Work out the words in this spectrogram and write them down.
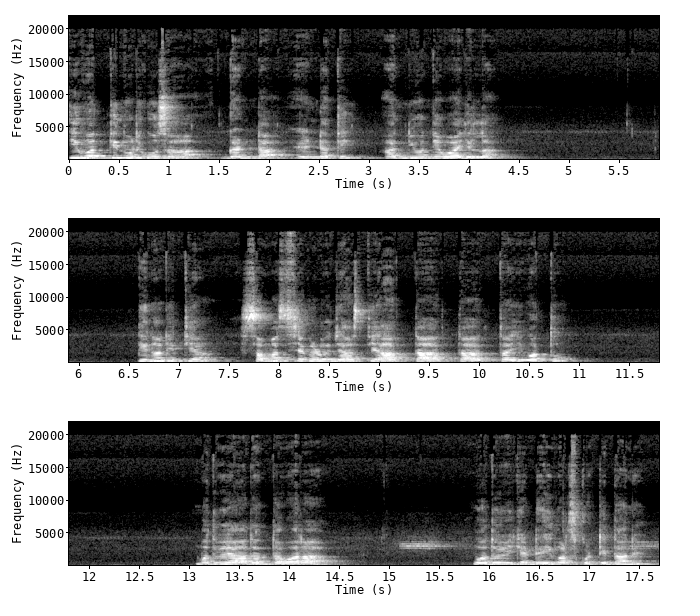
ಇವತ್ತಿನವರೆಗೂ ಸಹ ಗಂಡ, ಹೆಂಡತಿ ಅನ್ಯೋನ್ಯವಾಗಿಲ್ಲ. ದಿನನಿತ್ಯ ಸಮಸ್ಯೆಗಳು ಜಾಸ್ತಿ ಆಗ್ತಾ ಆಗ್ತಾ ಆಗ್ತಾ ಇವತ್ತು ಮದುವೆ ಆದಂಥ ವಾರ ವಧುವಿಗೆ ಡೈವರ್ಸ್ ಕೊಟ್ಟಿದ್ದಾನೆ.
